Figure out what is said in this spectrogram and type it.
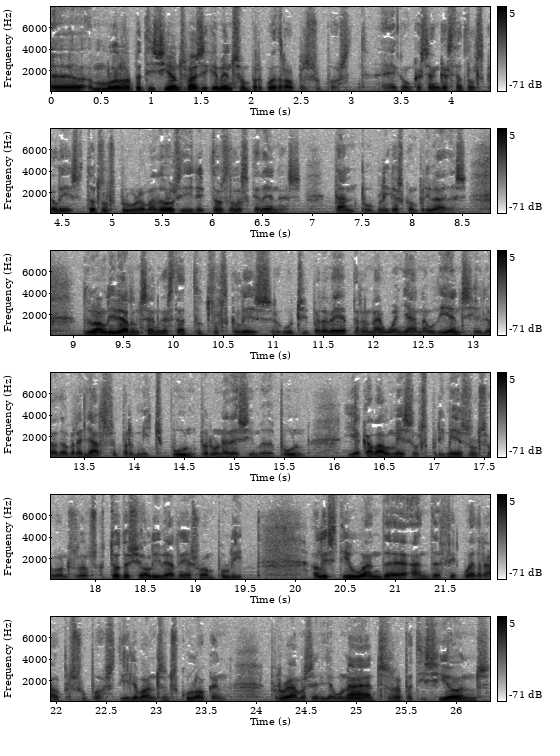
eh, les repeticions bàsicament són per quadrar el pressupost. Eh? Com que s'han gastat els calés, tots els programadors i directors de les cadenes, tant públiques com privades. Durant l'hivern s'han gastat tots els calés aguts i per haver per anar guanyant audiència, allò de barallar-se per mig punt, per una dècima de punt, i acabar el mes els primers o els segons. Doncs tot això a l'hivern ja s'ho han polit. A l'estiu han, de, han de fer quadrar el pressupost i llavors ens col·loquen programes enllaunats, repeticions...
